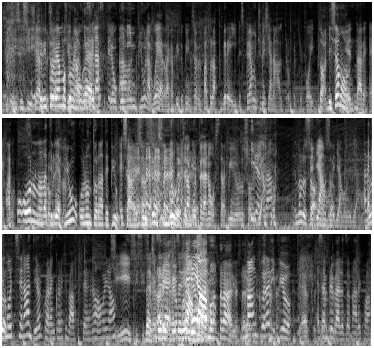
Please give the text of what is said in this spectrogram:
Sì, sì, sì, Ci certo, ritroviamo certo, con una ci guerra. Se con- in più una guerra, capito? Quindi insomma abbiamo fatto l'upgrade. Speriamo ce ne sia un altro, perché poi No, diciamo può diventare, ecco, a- o non andate problema. via più o non tornate più. Esatto, Eh, le soluzioni sono due. Forse la perché- colpa è la nostra, quindi non lo so, Chi lo vediamo. sa? Eh, Non lo so. vediamo, lo so. vediamo, vediamo. Vabbè, Allora- emozionante, io ho il cuore ancora che batte. No, voi no? Sì, sì, sì, Beh, sì, sì, speriamo. Speriamo. Al contrario, sarebbe. Ma ancora di più. Certo, È certo. sempre bello tornare qua.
